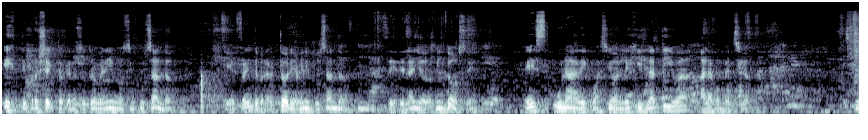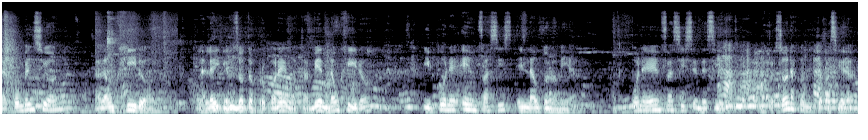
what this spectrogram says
Este proyecto que nosotros venimos impulsando, que el Frente para la Victoria viene impulsando desde el año 2012, es una adecuación legislativa a la Convención. La Convención da un giro, la ley que nosotros proponemos también da un giro y pone énfasis en la autonomía. Pone énfasis en decir, las personas con discapacidad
